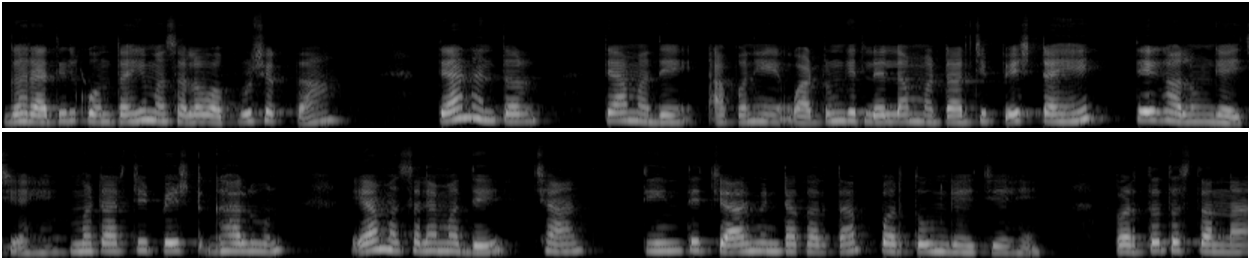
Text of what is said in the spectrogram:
घरातील कोणताही मसाला वापरू शकता. त्यानंतर त्यामध्ये आपण हे वाटून घेतलेला मटारची पेस्ट आहे ते घालून घ्यायची आहे. मटारची पेस्ट घालून या मसाल्यामध्ये छान तीन ते चार मिनटाकरता परतवून घ्यायची आहे. परतत असताना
